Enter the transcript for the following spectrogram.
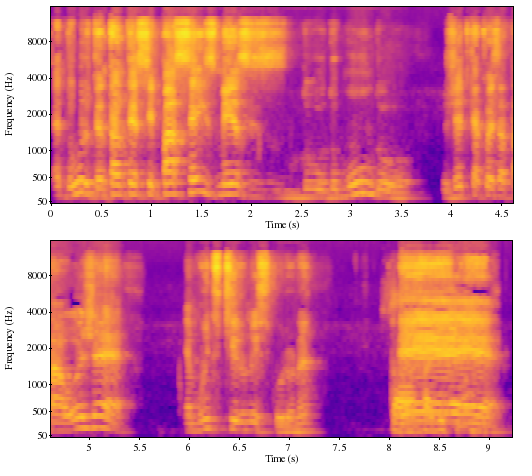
É duro, tentar antecipar seis meses do, do mundo, do jeito que a coisa tá hoje, é, é muito tiro no escuro, né? Tá, tá é, tá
